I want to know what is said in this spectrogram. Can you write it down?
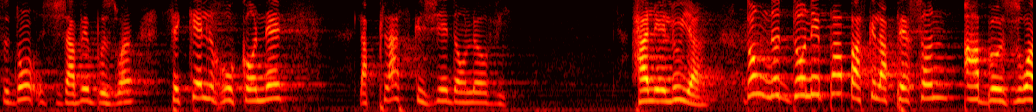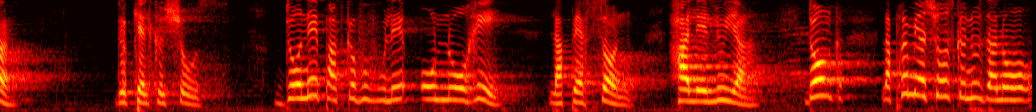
ce dont j'avais besoin, c'est qu'elles reconnaissent la place que j'ai dans leur vie. Alléluia. Donc ne donnez pas parce que la personne a besoin de quelque chose. Donnez parce que vous voulez honorer la personne. Alléluia. Donc, la première chose que nous allons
